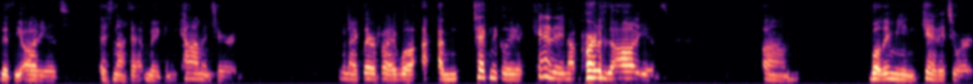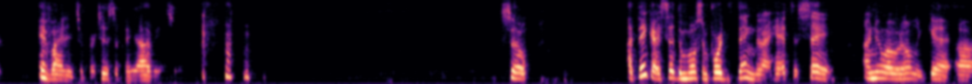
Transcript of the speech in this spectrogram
that the audience is not to make any commentary. When I clarified, well, I, I'm technically a candidate, not part of the audience. Um, well, they mean candidates who are invited to participate, obviously. so I think I said the most important thing that I had to say. I knew I would only get uh,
